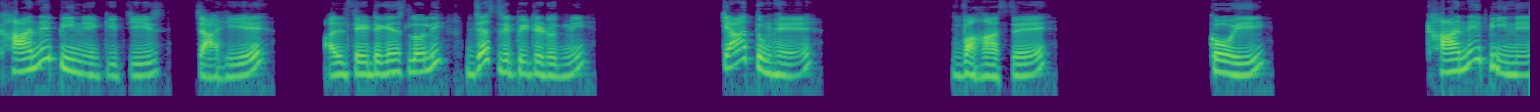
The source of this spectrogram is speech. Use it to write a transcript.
खाने पीने की चीज़ चाहिए। I'll see it again slowly just repeated with me क्या तुम्हें वहाँ से कोई खाने पीने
